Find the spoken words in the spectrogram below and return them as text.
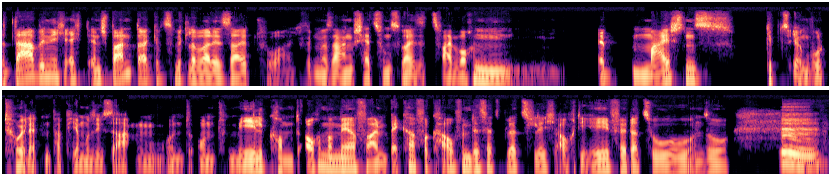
Also da bin ich echt entspannt. Da gibt's mittlerweile seit, oh, ich würde mal sagen, schätzungsweise zwei Wochen äh, meistens gibt es irgendwo Toilettenpapier, muss ich sagen. Und, und Mehl kommt auch immer mehr, vor allem Bäcker verkaufen das jetzt plötzlich, auch die Hefe dazu und so. Mhm.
